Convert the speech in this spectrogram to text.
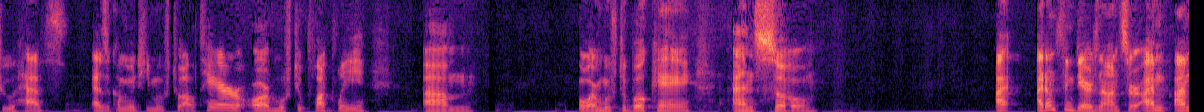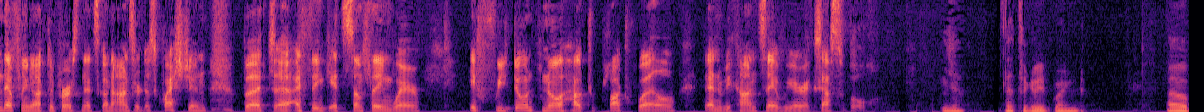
to have as a community move to Altair or move to Plotly um, or move to Bokeh? And so I don't think there's an answer. I'm I'm definitely not the person that's going to answer this question, but uh, I think it's something where if we don't know how to plot well, then we can't say we are accessible. Yeah, that's a great point. Uh,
